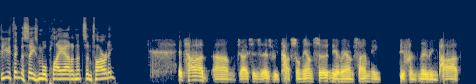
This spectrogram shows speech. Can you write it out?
Do you think the season will play out in its entirety? It's hard, um, Jace, as, as we touched on the uncertainty around so many different moving parts.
